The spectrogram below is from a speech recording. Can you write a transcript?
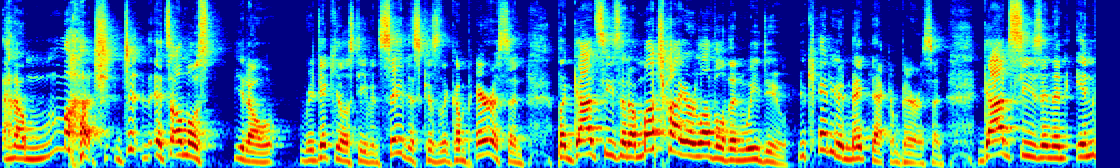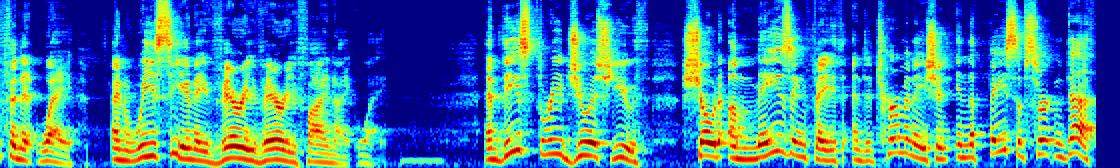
at a much, it's almost, you know, ridiculous to even say this because of the comparison, but God sees at a much higher level than we do. You can't even make that comparison. God sees in an infinite way, and we see in a very, very finite way. And these three Jewish youth showed amazing faith and determination in the face of certain death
